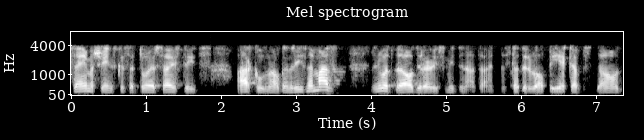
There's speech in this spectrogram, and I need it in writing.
Sēmašīnas, kas ar to ir saistītas, arklu nav gandrīz nemaz. Ļoti daudz ir arī smidzinātāji. Tas tad ir vēl piekabs daudz.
